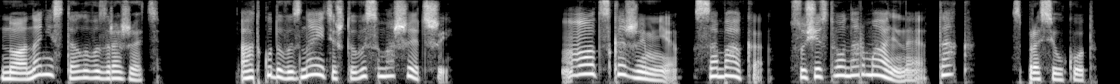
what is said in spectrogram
но она не стала возражать. «А откуда вы знаете, что вы сумасшедший?» «Вот скажи мне, собака — существо нормальное, так?» — спросил кот.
